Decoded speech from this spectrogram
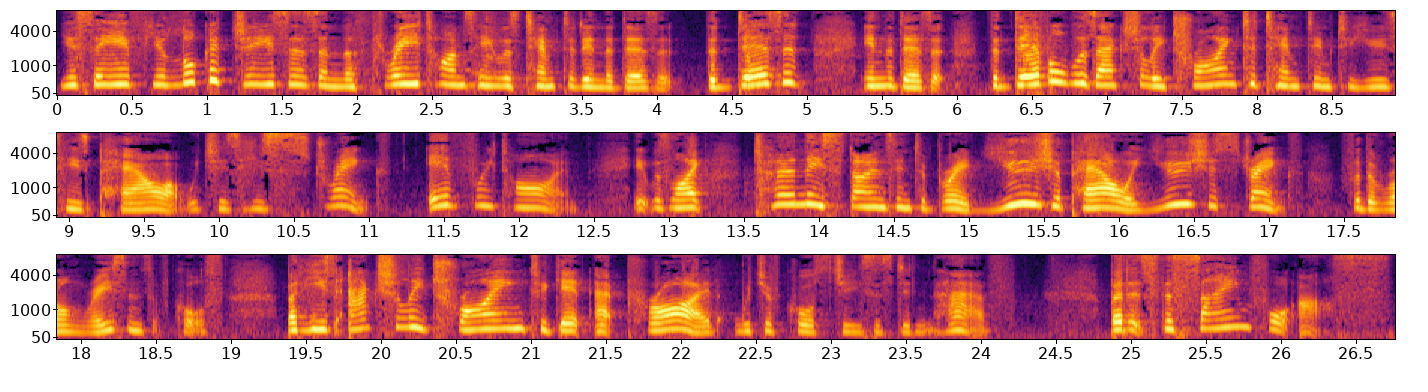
You see, if you look at Jesus and the three times he was tempted in the desert, the desert, in the desert, the devil was actually trying to tempt him to use his power, which is his strength, every time. It was like, turn these stones into bread, use your power, use your strength for the wrong reasons, of course. But he's actually trying to get at pride, which of course Jesus didn't have. But it's the same for us.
